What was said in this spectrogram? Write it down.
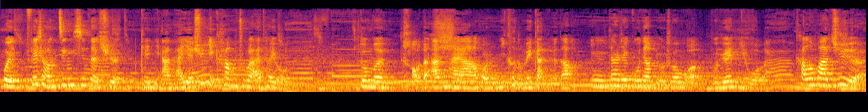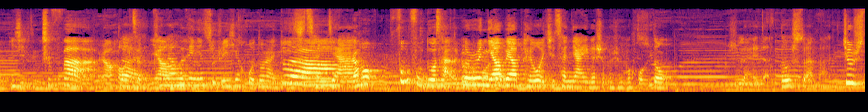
会非常精心的去给你安排。也许你看不出来他有多么好的安排啊，或者你可能没感觉到。嗯但是这姑娘，比如说我，我约你，我看了话剧，一起吃饭，然后，怎么经常样的会？给你组织一些活动，让你一起参加。然后丰富多彩的各或者。说你要不要陪我去参加一个什么什么活动之类的，都算吧。就是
